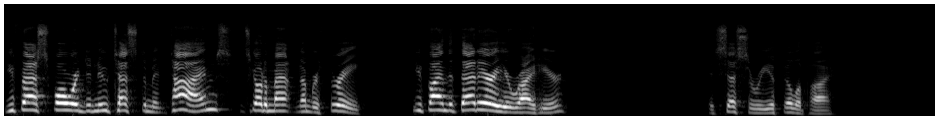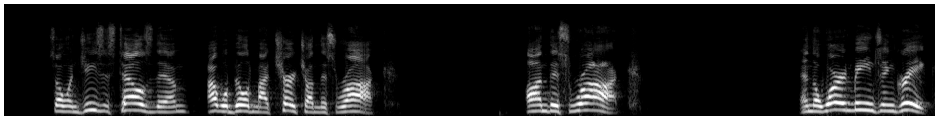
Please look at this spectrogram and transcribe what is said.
You fast forward to New Testament times. Let's go to map number three. You find that that area right here is Caesarea Philippi. So when Jesus tells them, I will build my church on this rock, on this rock. And the word means in Greek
